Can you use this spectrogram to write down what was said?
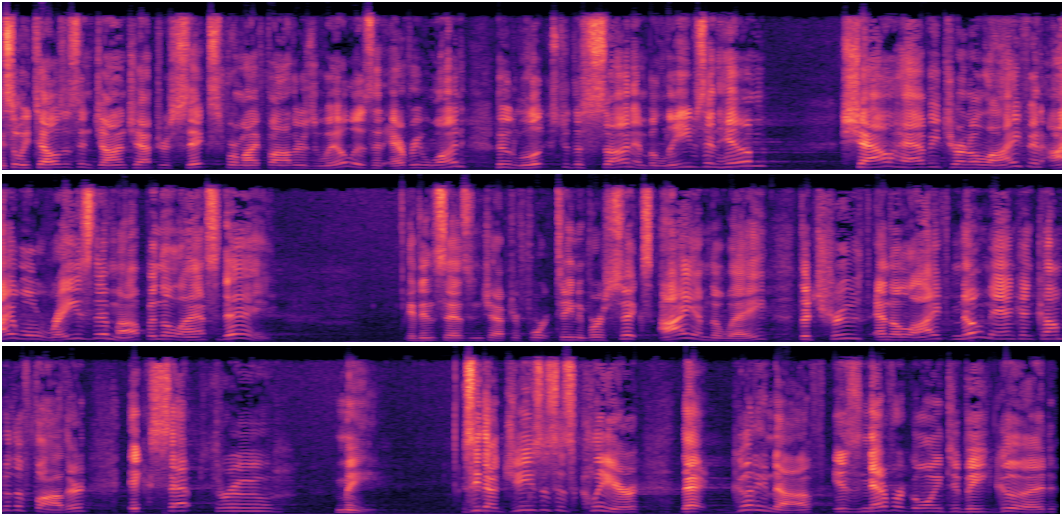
And so he tells us in John chapter 6 For my Father's will is that everyone who looks to the Son and believes in Him shall have eternal life, and I will raise them up in the last day. It then says in chapter 14 and verse 6 I am the way, the truth, and the life. No man can come to the Father except through me. See, now Jesus is clear that good enough is never going to be good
